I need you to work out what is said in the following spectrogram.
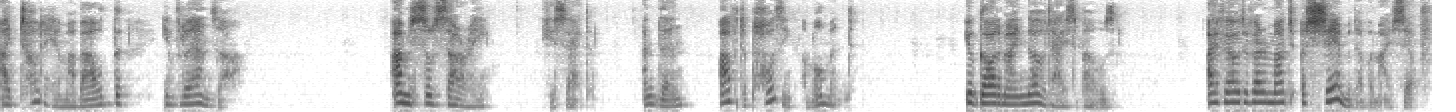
I told him about the influenza. I'm so sorry, he said, and then, after pausing a moment, You got my note, I suppose. I felt very much ashamed of myself.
